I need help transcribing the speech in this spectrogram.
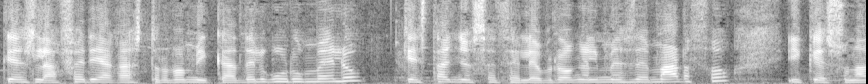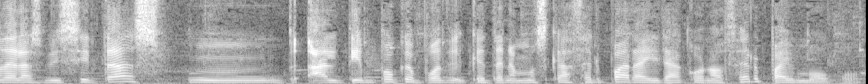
que es la Feria Gastronómica del Gurumelo, que este año se celebró en el mes de marzo y que es una de las visitas mm, al tiempo que, que tenemos que hacer para ir a conocer Paimogo.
